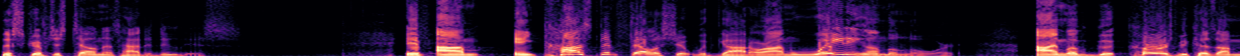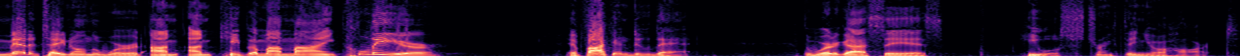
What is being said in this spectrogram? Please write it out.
The scripture's telling us how to do this. If I'm in constant fellowship with God or I'm waiting on the Lord, I'm of good courage because I'm meditating on the word. I'm, I'm keeping my mind clear. If I can do that, the word of God says he will strengthen your heart.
